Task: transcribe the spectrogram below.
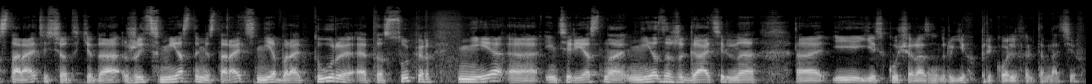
Старайтесь все-таки да, жить с местными, старайтесь не брать туры. Это супер не интересно, не зажигательно. И есть куча разных других прикольных альтернатив.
